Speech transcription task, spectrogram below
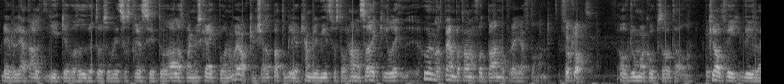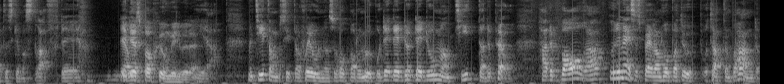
Det är väl det att allt gick över huvudet och så blev det så stressigt och alla sprang och skrek på honom. Och jag kan köpa att det blir, kan bli missförstånd. Han har säkert 100 spänn på att han har fått bannor för det i efterhand. Såklart. Av domarkorpsövertören. Det är klart vi vill att det ska vara straff. Det, det I desperation vill vi det. Ja. Men tittar man på situationen så hoppar de upp och det, det, det domaren tittade på. Hade bara Udinese-spelaren hoppat upp och tagit den på handen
